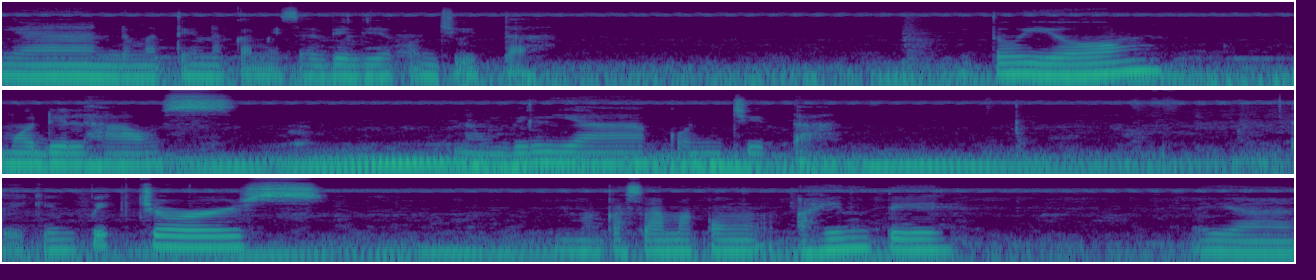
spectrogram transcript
Yan dumating na kami sa Villa Conchita. Ito yung model house ng Villa Conchita. Taking pictures. Yung kasama kong ahinte Ayan.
